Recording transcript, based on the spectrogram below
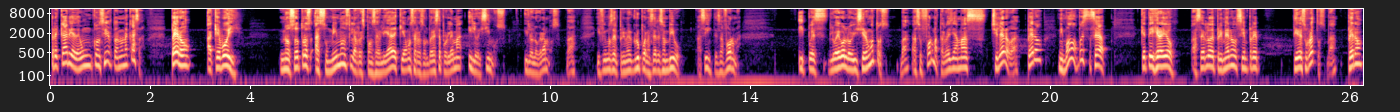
precaria de un concierto en una casa. Pero, ¿a qué voy? Nosotros asumimos la responsabilidad de que íbamos a resolver ese problema y lo hicimos y lo logramos, ¿va? Y fuimos el primer grupo en hacer eso en vivo, así, de esa forma. Y pues luego lo hicieron otros, ¿va? A su forma, tal vez ya más chilero, ¿va? Pero ni modo, pues, o sea, ¿qué te dijera yo? Hacerlo de primero siempre tiene sus retos, ¿va? Pero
